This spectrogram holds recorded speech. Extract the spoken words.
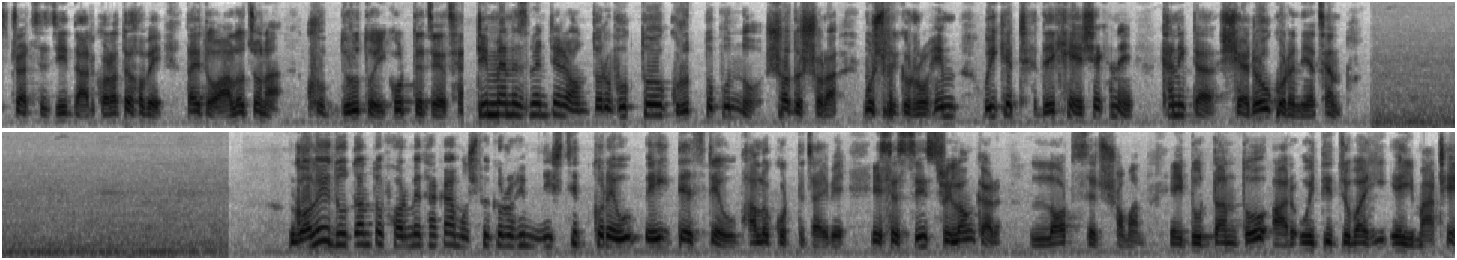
স্ট্র্যাটেজি দাঁড় করাতে হবে? তাই তো আলোচনা খুব দ্রুতই করতে চেয়েছেন। টিম ম্যানেজমেন্টের অন্তর্ভুক্ত গুরুত্বপূর্ণ সদস্যরা মুশফিকুর রহিম উইকেট দেখে সেখানে খানিকটা শ্যাডো করে নিয়েছেন। গলে দুর্দান্ত ফর্মে থাকা মুশফিকুর রহিম নিশ্চিত করেও এই টেস্টেও ভালো করতে চাইবে এসএসসি শ্রীলঙ্কার লর্ডসের সমান। এই দুর্দান্ত আর ঐতিহ্যবাহী এই মাঠে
